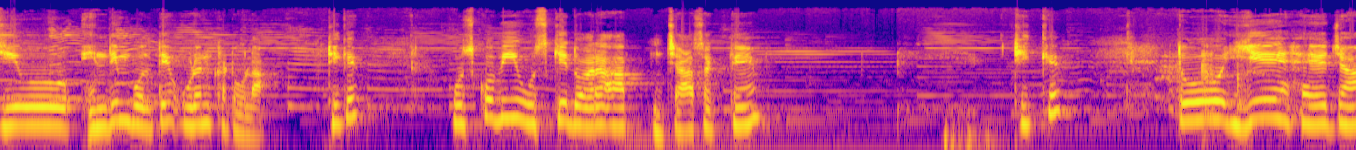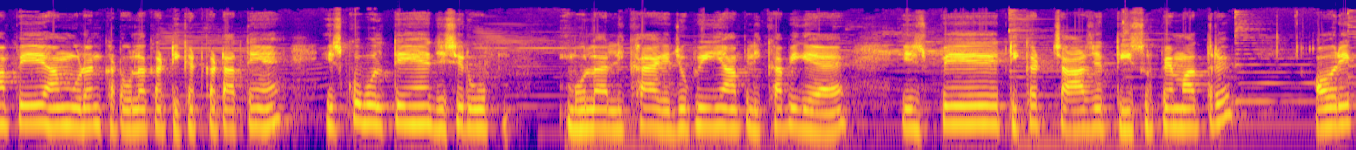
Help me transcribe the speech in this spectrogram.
जो हिंदी में बोलते हैं उड़न खटोला, ठीक है? उसको भी उसके द्वारा आप जा सकते हैं, ठीक है? तो ये है जहाँ पे हम उड़न खटोला का टिकट कटाते हैं। इसको बोलते हैं, जिसे रूप बोला, लिखा है, जो भी यहाँ पे लिखा भी गया है। इस पर टिकट चार्ज है तीस रुपये मात्र और एक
